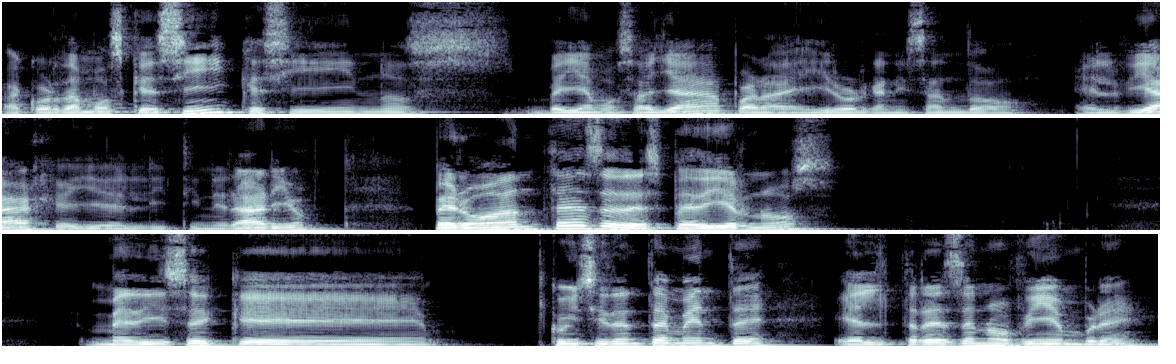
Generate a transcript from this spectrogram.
acordamos que sí, que sí nos veíamos allá para ir organizando el viaje y el itinerario. Pero antes de despedirnos, me dice que coincidentemente el 3 de noviembre,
